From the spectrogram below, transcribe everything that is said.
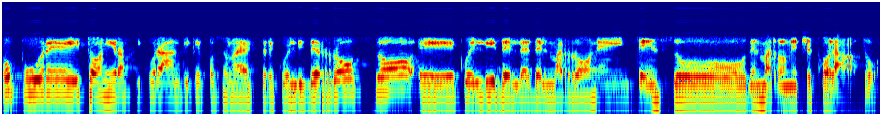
oppure i toni rassicuranti che possono essere quelli del rosso e quelli del, del marrone intenso, del marrone cioccolato.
